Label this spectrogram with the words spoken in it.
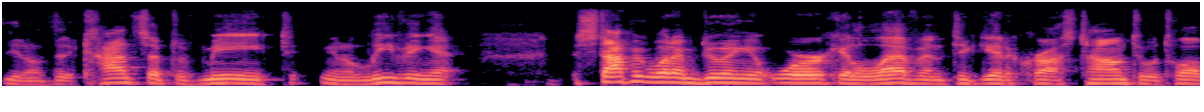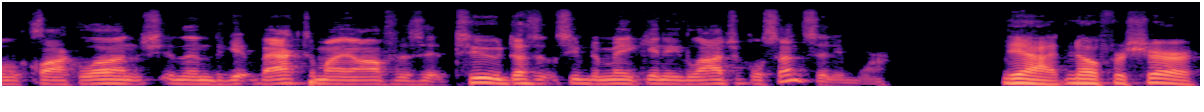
you know the concept of me, t- you know, leaving it, stopping what I'm doing at work at 11 to get across town to a 12 o'clock lunch and then to get back to my office at two doesn't seem to make any logical sense anymore. Yeah, no, for sure.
